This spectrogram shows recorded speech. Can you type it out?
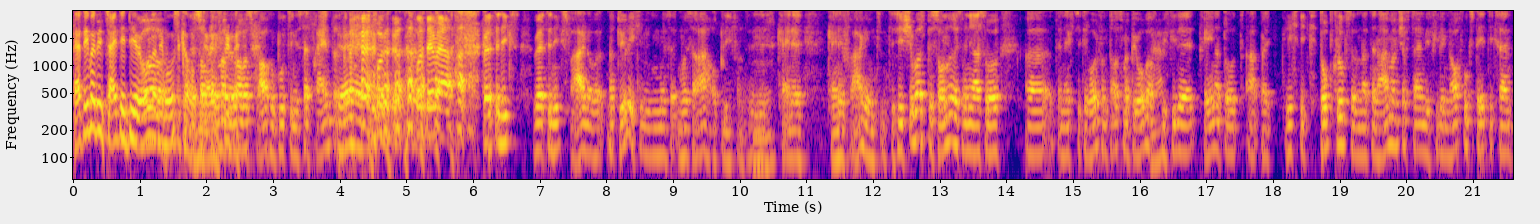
hat immer die Zeit in Tirol ja, und in Moskau. Ich sage immer, wenn wir was brauchen, Putin ist sein Freund. Also ja, ja. Von, von, dem her wird sie nichts fallen. Aber natürlich muss, muss er auch abliefern. Das mhm. ist keine, keine Frage. Und das ist schon was Besonderes, wenn ich auch so den FC Tirol von damals mal beobachte, ja. wie viele Trainer dort auch bei richtig Top-Clubs oder Nationalmannschaft sein, wie viele im Nachwuchs tätig sein.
